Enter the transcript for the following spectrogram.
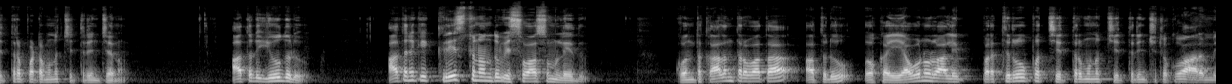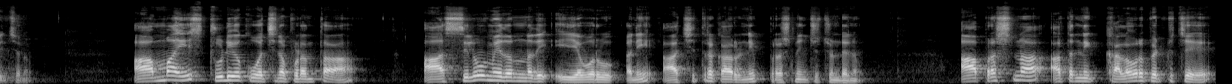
చిత్రపటమును చిత్రించాను. అతడు యూదుడు. అతనికి క్రీస్తునందు విశ్వాసం లేదు. కొంతకాలం తర్వాత అతడు ఒక యవనురాలి ప్రతిరూప చిత్రమును చిత్రించుటకు ఆరంభించను. ఆ అమ్మాయి స్టూడియోకు వచ్చినప్పుడంతా ఆ సిలువ మీద ఉన్నది ఎవరు అని ఆ చిత్రకారుని ప్రశ్నించుచుండెను. ఆ ప్రశ్న అతన్ని కలవరపెట్టుచే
